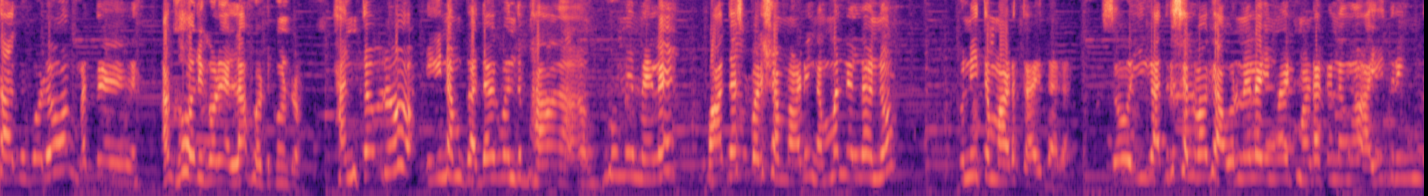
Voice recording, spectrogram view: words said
ಸಾಧುಗಳು ಮತ್ತೆ ಅಘೋರಿಗಳು ಎಲ್ಲ ಹೊಟ್ಕೊಂಡ್ರು ಅಂತವ್ರು ಈ ನಮ್ ಗದಗ ಒಂದು ಭೂಮಿ ಮೇಲೆ ಪಾದ ಸ್ಪರ್ಶ ಮಾಡಿ ನಮ್ಮನ್ನೆಲ್ಲಾನು ಪುನೀತ ಮಾಡ್ತಾ ಇದ್ದಾರೆ. ಸೊ ಈಗ ಅದ್ರ ಸಲುವಾಗಿ ಅವ್ರನ್ನೆಲ್ಲ ಇನ್ವೈಟ್ ಮಾಡಕ ನಾವು ಐದರಿಂದ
